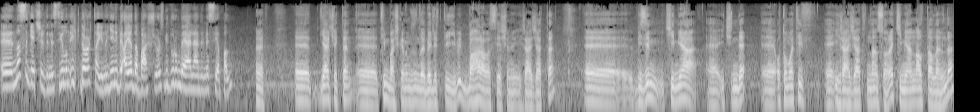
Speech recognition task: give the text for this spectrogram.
Ee, nasıl geçirdiniz? Yılın ilk dört ayını yeni bir aya da başlıyoruz. Bir durum değerlendirmesi yapalım. Evet. Ee, gerçekten e, tim başkanımızın da belirttiği gibi bahar havası yaşanıyor ihracatta. Ee, bizim kimya e, içinde e, otomotiv e, ihracatından sonra kimyanın alt dallarında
